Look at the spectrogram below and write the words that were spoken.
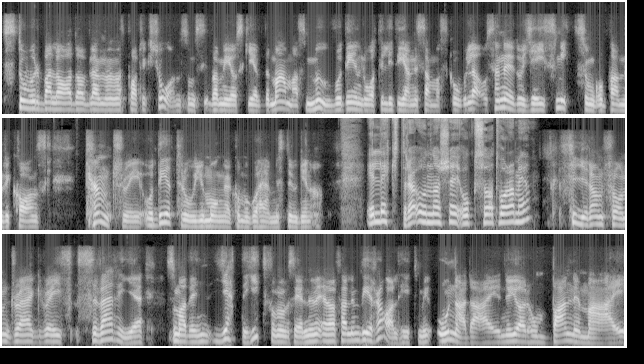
stor ballad av bland annat Patrik Sean som var med och skrev The Mamas Move och det är en låt lite grann i samma skola. Och sen är det då Jay Smith som går på amerikansk country och det tror ju många kommer gå hem i stugorna. Elektra unnar sig också att vara med. Fyran från Drag Race Sverige som hade en jättehit får man väl säga, eller i alla fall en viral hit med Unadai. Nu gör hon Bannemai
